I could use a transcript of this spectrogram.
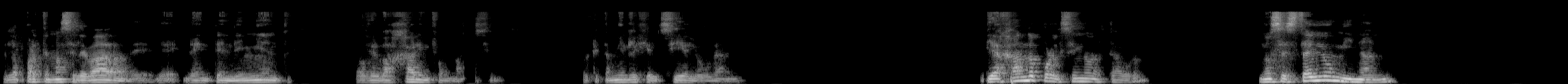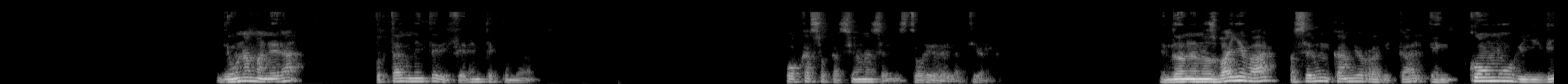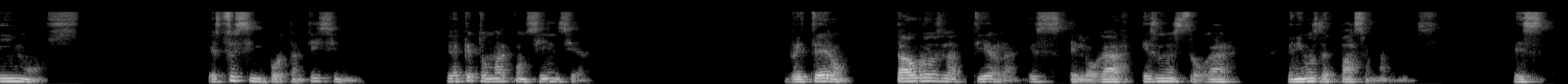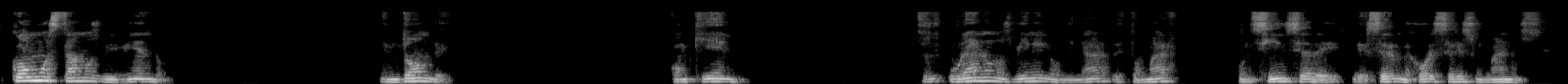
Es la parte más elevada de, de entendimiento o de bajar información. Porque también rige el cielo, Urano. Viajando por el signo de Tauro, nos está iluminando de una manera totalmente diferente como pocas ocasiones en la historia de la Tierra, en donde nos va a llevar a hacer un cambio radical en cómo vivimos. Esto es importantísimo. Y hay que tomar conciencia. Reitero, Tauro es la tierra, es el hogar, es nuestro hogar. Venimos de paso nada más. Es cómo estamos viviendo. ¿En dónde? ¿Con quién? Entonces, Urano nos viene a iluminar de tomar conciencia de, de, ser mejores seres humanos.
